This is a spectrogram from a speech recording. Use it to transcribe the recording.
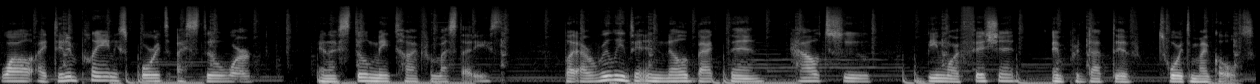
while I didn't play any sports, I still worked and I still made time for my studies. But I really didn't know back then how to be more efficient and productive towards my goals.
